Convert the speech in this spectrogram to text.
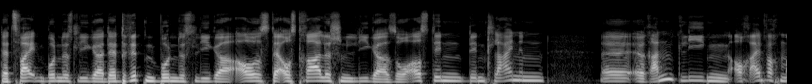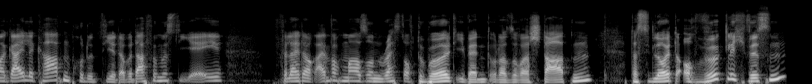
der zweiten Bundesliga, der dritten Bundesliga, aus der australischen Liga, so aus den, den kleinen äh, Randligen auch einfach mal geile Karten produziert. Aber dafür müsste EA vielleicht auch einfach mal so ein Rest of the World Event oder sowas starten, dass die Leute auch wirklich wissen,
